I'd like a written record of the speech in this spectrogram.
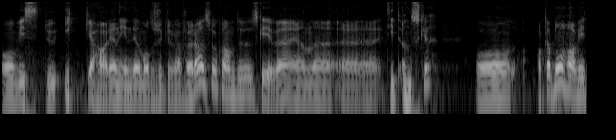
Og hvis du ikke har en Indian motorsykkel fra før av, så kan du skrive en, eh, ditt ønske. Og akkurat nå har vi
